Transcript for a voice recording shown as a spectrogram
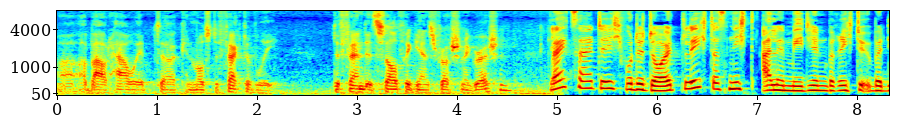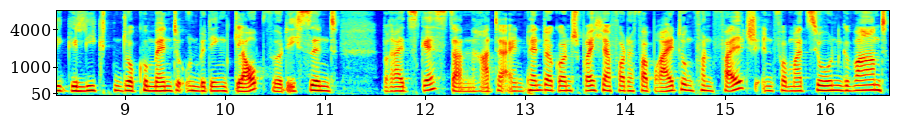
uh, about how it uh, can most effectively defend itself against Russian aggression. Gleichzeitig wurde deutlich, dass nicht alle Medienberichte über die geleakten Dokumente unbedingt glaubwürdig sind. Bereits gestern hatte ein Pentagon-Sprecher vor der Verbreitung von Falschinformationen gewarnt,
